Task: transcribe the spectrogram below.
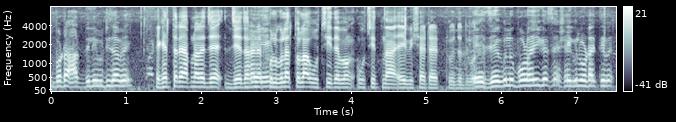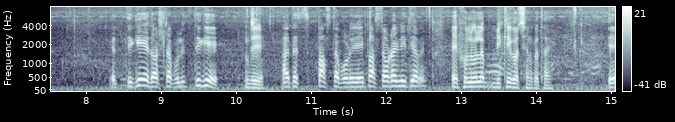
গোটা হাত দিলে উঠে যাবে। এক্ষেত্রে আপনারা যে যে ধরনের ফুলগুলো তোলা উচিত এবং উচিত না এই বিষয়টা একটু যদি এই যেগুলো বড় হয়ে গেছে সেইগুলো উঠাইতে হবে এর থেকে দশটা ফুলের থেকে জি। হয়তো পাঁচটা বড় এই পাঁচটা ওটাই নিতে হবে। এই ফুলগুলো বিক্রি করছেন কোথায়? এ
